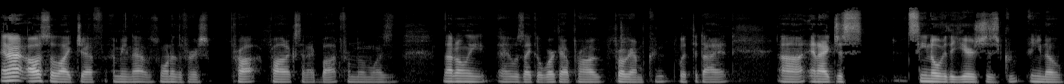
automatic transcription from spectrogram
and I also like Jeff. I mean, that was one of the first pro- products that I bought from him. Was not only it was like a workout pro- program con- with the diet, uh, and I just seen over the years, just you know,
